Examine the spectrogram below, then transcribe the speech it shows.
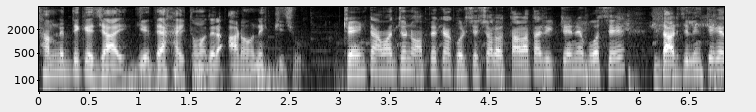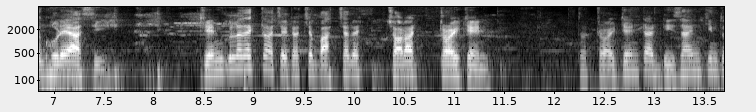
সামনের দিকে যাই, গিয়ে দেখাই তোমাদের আরও অনেক কিছু। ট্রেনটা আমার জন্য অপেক্ষা করছে। চলো তাড়াতাড়ি ট্রেনে বসে দার্জিলিং থেকে ঘুরে আসি। ট্রেনগুলো দেখতে পাচ্ছ? এটা হচ্ছে বাচ্চাদের চড়ার টয় ট্রেন। তো টয় ট্রেনটার ডিজাইন কিন্তু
